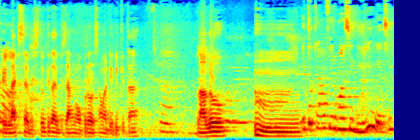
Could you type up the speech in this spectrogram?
Relax habis itu kita bisa ngobrol sama diri kita. Lalu hmm, itu kayak afirmasi diri nggak sih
